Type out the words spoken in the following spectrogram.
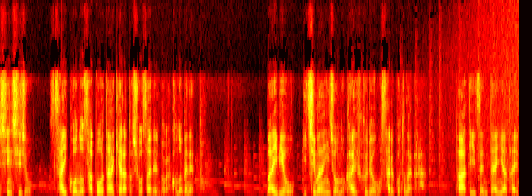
神史上最高のサポーターキャラと称されるのがこのベネット。毎秒1万以上の回復量もさることながら、パーティー全体に与える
